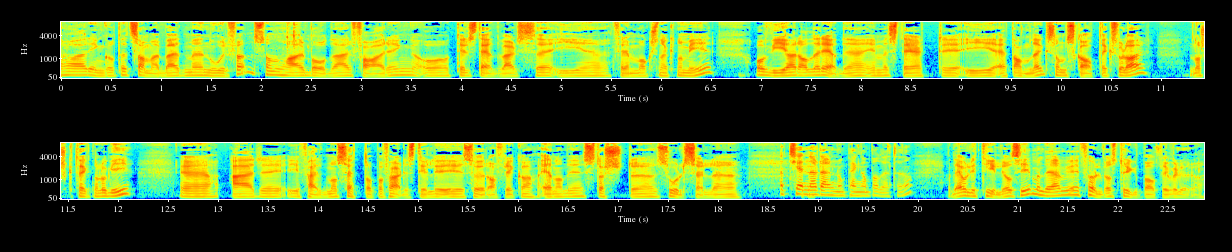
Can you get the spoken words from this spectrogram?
har inngått et samarbeid med Norfund, som har både erfaring og tilstedeværelse i eh, fremvoksende økonomier. Og vi har allerede investert i et anlegg som Scatec Solar, norsk teknologi, eh, er i ferd med å sette opp og ferdigstille i Sør-Afrika. En av de største solcelle... Tjener dere noen penger på dette, da? Det er jo litt tidlig å si, men det vi føler vi oss trygge på at vi vil gjøre.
